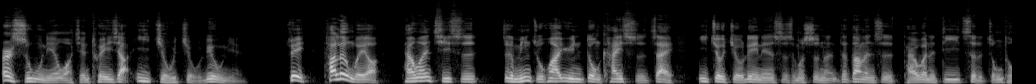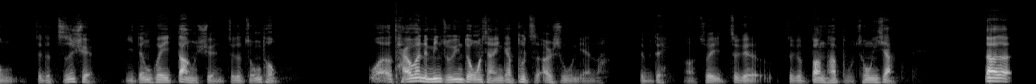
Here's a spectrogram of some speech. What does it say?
二十五年往前推一下，一九九六年，所以他认为啊，台湾其实这个民主化运动开始在一九九六年是什么事呢？这当然是台湾的第一次的总统这个直选，李登辉当选这个总统。我台湾的民主运动，我想应该不止二十五年了，对不对啊？所以这个这个帮他补充一下。那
